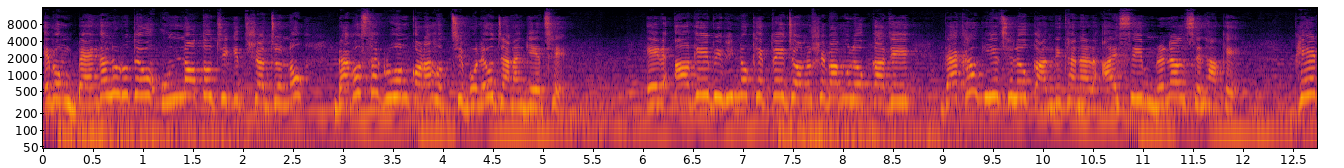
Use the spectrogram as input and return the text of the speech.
এবং বেঙ্গালুরুতেও উন্নত চিকিৎসার জন্য ব্যবস্থা গ্রহণ করা হচ্ছে বলেও জানা গিয়েছে। এর আগে বিভিন্ন ক্ষেত্রে জনসেবামূলক কাজে দেখা গিয়েছিল কান্দি থানার আইসি মৃণাল সিনহাকে। ফের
